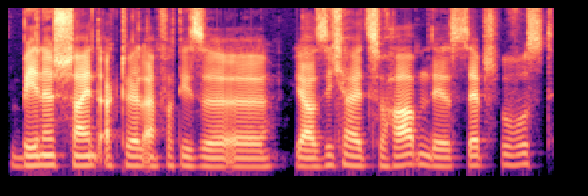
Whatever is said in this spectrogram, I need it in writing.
Benes scheint aktuell einfach diese äh, ja, Sicherheit zu haben, der ist selbstbewusst,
